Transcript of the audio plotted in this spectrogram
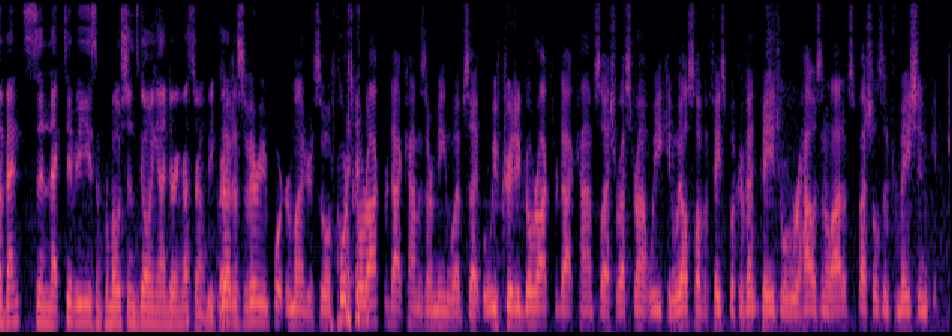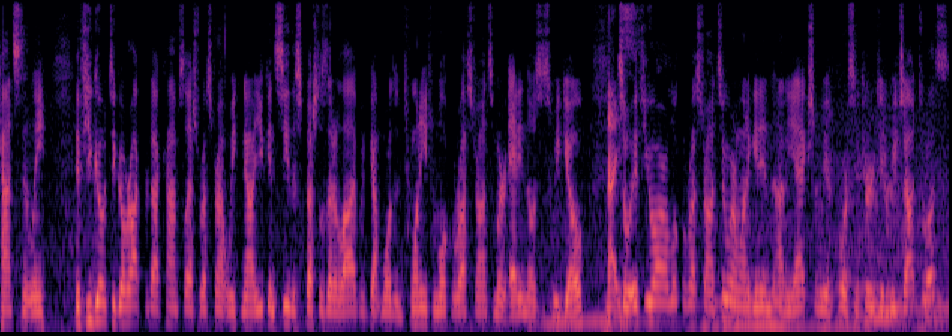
events and activities and promotions going on during restaurant week, right? That is a very important reminder. So of course, gorockford.com is our main website, but we've created gorockford.com slash restaurant week. And we also have a Facebook event page where we're housing a lot of specials information constantly. If you go to gorockford.com slash restaurant week now, you can see the specials that are live. We've got more than 20 from local restaurants and we're adding those as we go. nice. So if you are a local restaurateur and want to get in on the action, we of course encourage you to reach out to us.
